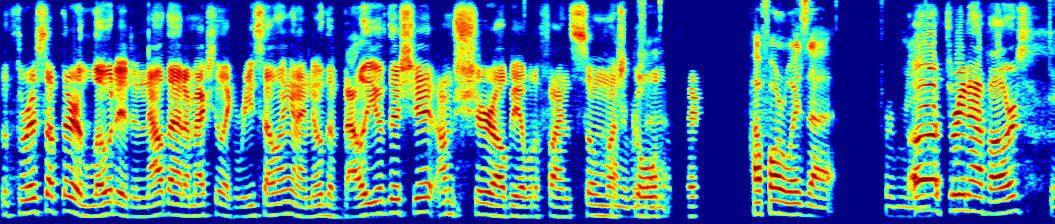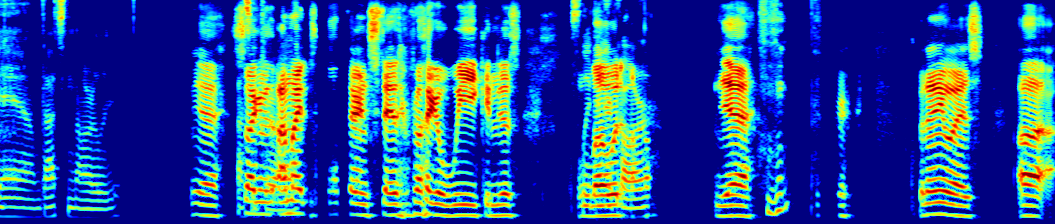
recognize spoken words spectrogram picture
the thrifts up there are loaded, and now that I'm actually like reselling and I know the value of this shit, I'm sure I'll be able to find so much 100%. gold up there. How far away is that for me? Uh, three and a half hours. Damn, that's gnarly. Yeah, That's so I can I might just go up there and stay there for like a week and just Sleep Load car. yeah. but anyways, uh,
